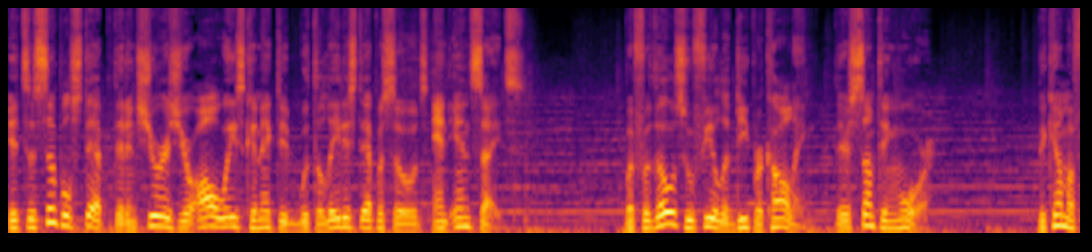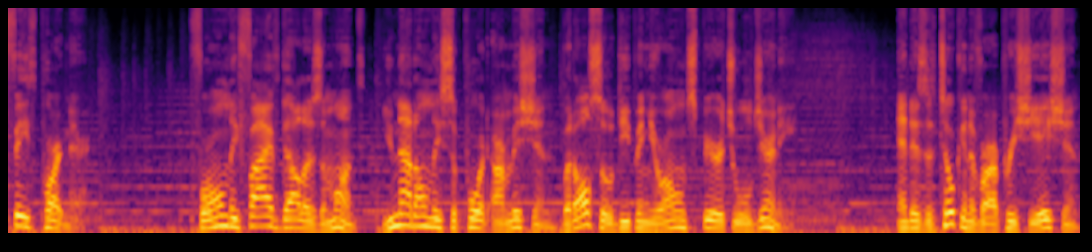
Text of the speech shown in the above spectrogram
It's a simple step that ensures you're always connected with the latest episodes and insights. But for those who feel a deeper calling, there's something more. Become a faith partner For only $5 a month, you not only support our mission, but also deepen your own spiritual journey. And as a token of our appreciation,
